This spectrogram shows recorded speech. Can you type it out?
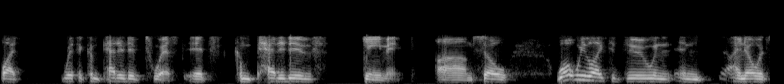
but with a competitive twist. It's competitive gaming. Um, so what we like to do, and, and I know it's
